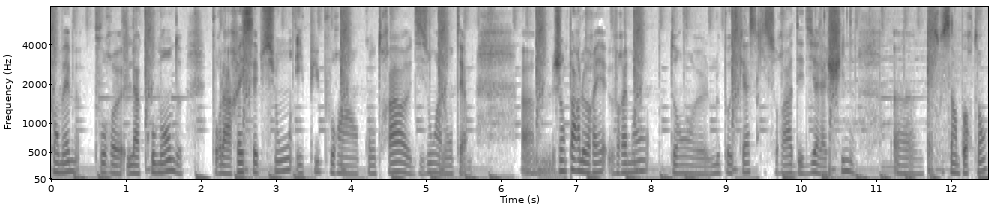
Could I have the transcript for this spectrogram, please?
quand même pour euh, la commande, pour la réception et puis pour un contrat, euh, disons, à long terme. Euh, j'en parlerai vraiment dans le podcast qui sera dédié à la Chine parce que c'est important.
